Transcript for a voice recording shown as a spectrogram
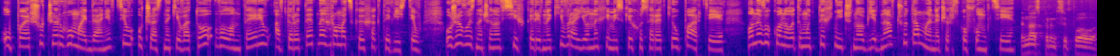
У першу чергу майданівців, учасників АТО, волонтерів, авторитетних громадських активістів. Уже визначено всіх керівників районних і міських осередків партії. Вони виконуватимуть технічно об'єднавчу та менеджерську функції. Нас принципово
